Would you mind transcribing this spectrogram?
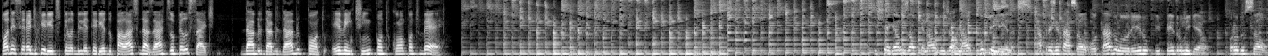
Podem ser adquiridos pela bilheteria do Palácio das Artes ou pelo site www.eventim.com.br. Chegamos ao final do jornal PUC Minas. Apresentação: Otávio Loureiro e Pedro Miguel. Produção:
